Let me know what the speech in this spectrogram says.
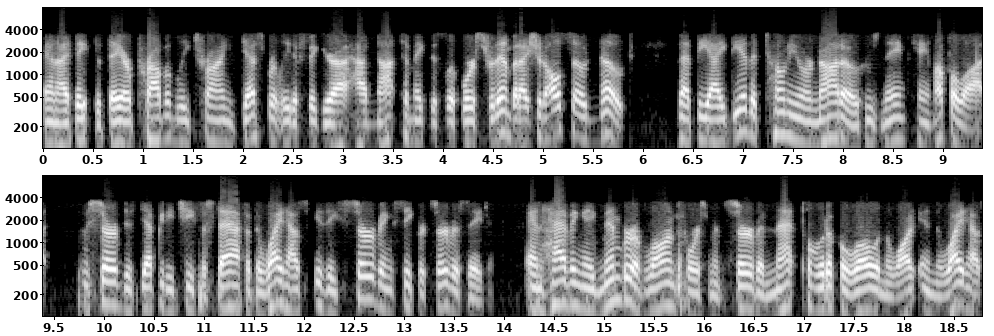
and I think that they are probably trying desperately to figure out how not to make this look worse for them. But I should also note that the idea that Tony Ornato, whose name came up a lot, who served as deputy chief of staff at the White House, is a serving Secret Service agent. And having a member of law enforcement serve in that political role in the in the White House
